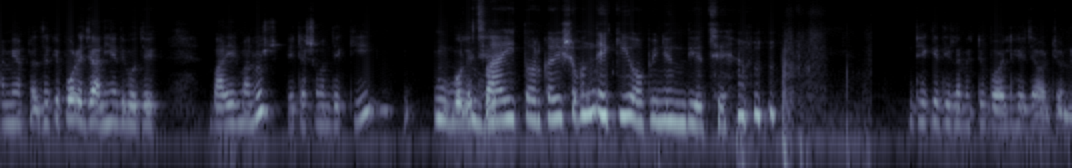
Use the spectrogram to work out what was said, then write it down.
আমি আপনাদেরকে পরে জানিয়ে দেবো যে বাড়ির মানুষ এটা সম্বন্ধে কি বলেছে। বাই তরকারি সম্বন্ধে কি অপিনিয়ন দিয়েছে। ঢেকে দিলাম একটু বয়েল হয়ে যাওয়ার জন্য।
